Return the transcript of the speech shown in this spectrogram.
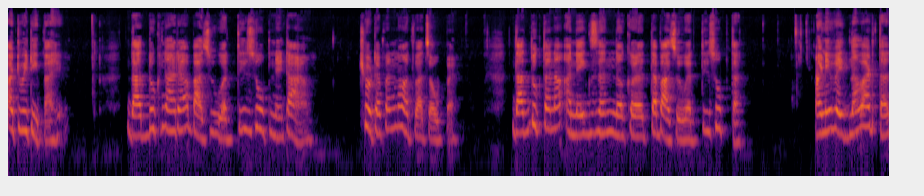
आठवी टीप आहे. दात दुखणाऱ्या बाजूवरती झोपणे टाळा. छोटा पण महत्त्वाचा उपाय. दात दुखताना अनेक जण न कळत त्या बाजूवरती झोपतात आणि वेदना वाढतात.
